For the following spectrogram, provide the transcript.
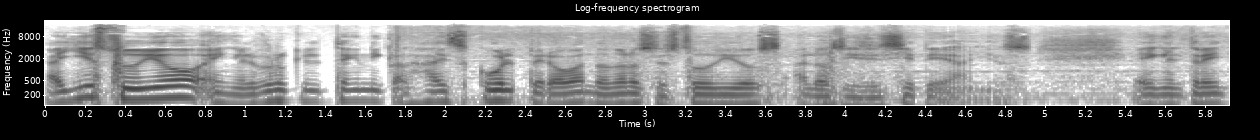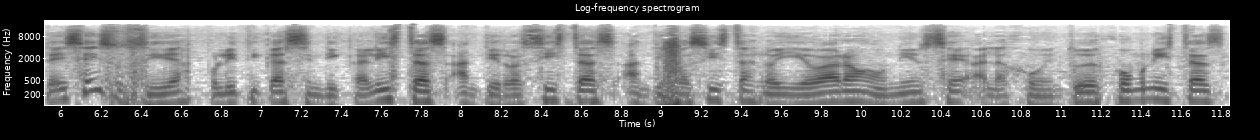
Allí estudió en el Brooklyn Technical High School, pero abandonó los estudios a los 17 años. En el 36 sus ideas políticas sindicalistas, antirracistas, antifascistas lo llevaron a unirse a las juventudes comunistas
